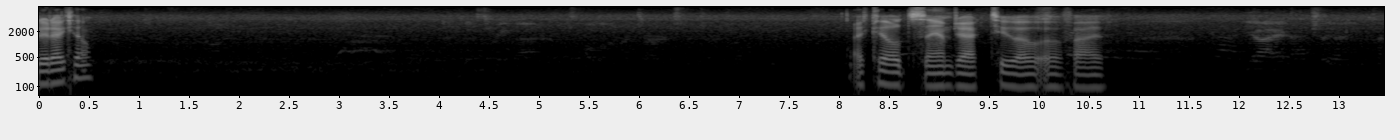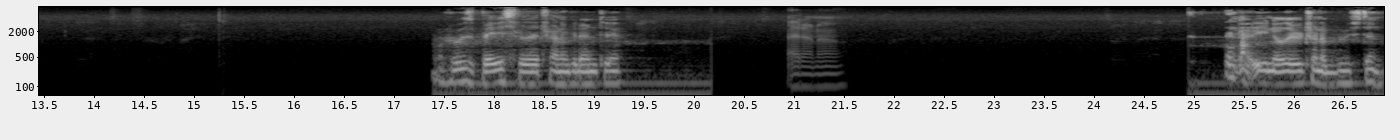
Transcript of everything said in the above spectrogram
Did I kill? I killed Samjack 2005. Whose base were they trying to get into? I don't know. And how do you know they were trying to boost in?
